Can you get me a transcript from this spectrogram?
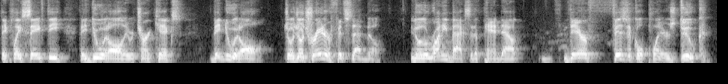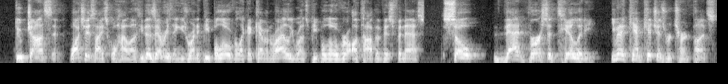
they play safety, they do it all. They return kicks, they do it all. JoJo Trader fits that bill. You know, the running backs that have panned out, they're physical players. Duke, Duke Johnson. Watch his high school highlights. He does everything. He's running people over like a Kevin Riley runs people over on top of his finesse. So that versatility, even at Cam Kitchens return punts.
